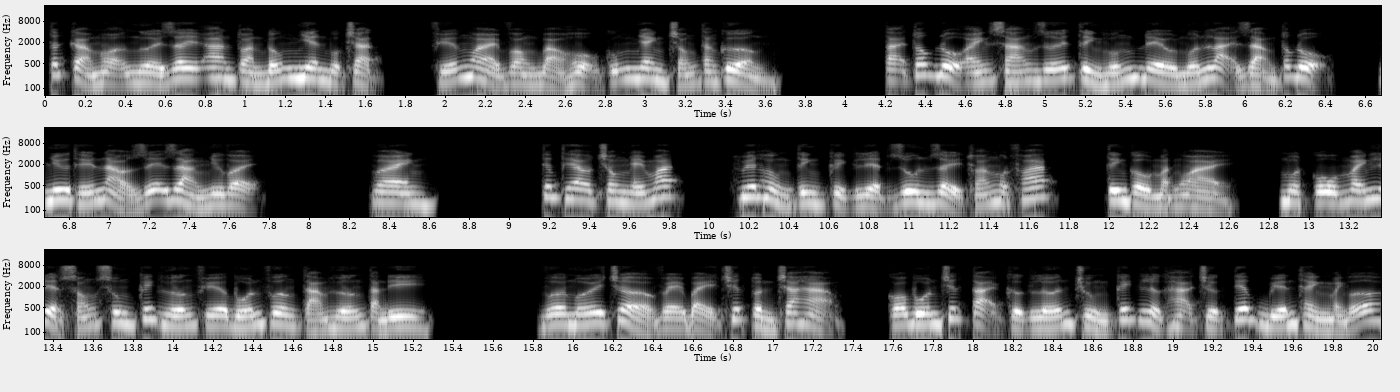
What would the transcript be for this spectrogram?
Tất cả mọi người dây an toàn bỗng nhiên buộc chặt, phía ngoài vòng bảo hộ cũng nhanh chóng tăng cường. Tại tốc độ ánh sáng dưới tình huống đều muốn lại giảm tốc độ, như thế nào dễ dàng như vậy? vê anh. Tiếp theo trong nháy mắt, huyết hồng tinh kịch liệt run rẩy thoáng một phát, tinh cầu mặt ngoài, một cỗ mãnh liệt sóng xung kích hướng phía bốn phương tám hướng tàn đi. Vừa mới trở về bảy chiếc tuần tra hạm, có bốn chiếc tại cực lớn trùng kích lực hạ trực tiếp biến thành mảnh vỡ,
